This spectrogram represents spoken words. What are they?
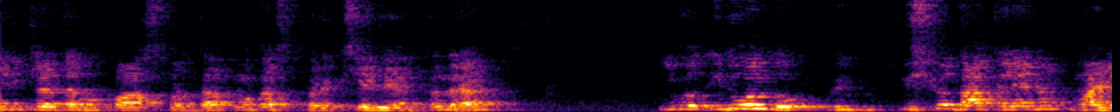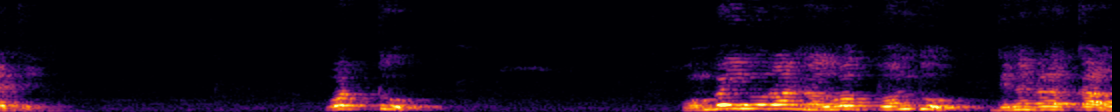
ಏನ್ ಕೇಳ್ತಾರಪ್ಪ ಸ್ಪರ್ಧಾತ್ಮಕ ಪರೀಕ್ಷೆಯಲ್ಲಿ ಅಂತಂದ್ರ ಇದು ಒಂದು ವಿಶ್ವ ದಾಖಲೆಯನ್ನ ಮಾಡೈತಿ. ಒಟ್ಟು ಒಂಬೈನೂರ ನಲವತ್ತೊಂದು ದಿನಗಳ ಕಾಲ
